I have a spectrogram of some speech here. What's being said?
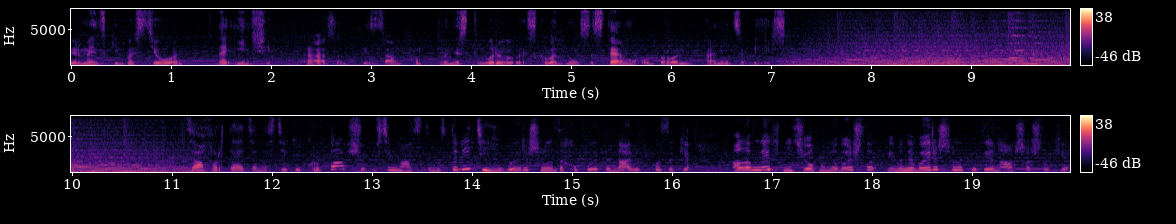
Вірменський бастіон та інші. Разом із замком вони створювали складну систему оборони Кам'янця-Подільського. Ця фортеця настільки крута, що у 17 столітті її вирішили захопити навіть козаки. Але в них нічого не вийшло, і вони вирішили піти на шашлики.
